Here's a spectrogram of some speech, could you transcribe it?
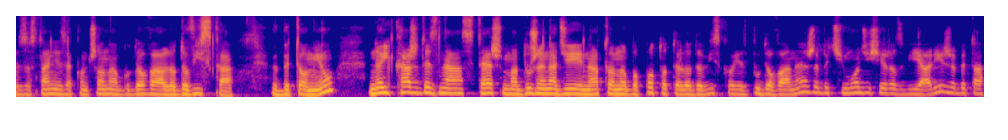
y, zostanie zakończona budowa lodowiska w Bytomiu. No i każdy z nas też ma duże nadzieje na to, no bo po to to lodowisko jest budowane, żeby ci młodzi się rozwijali, żeby ta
